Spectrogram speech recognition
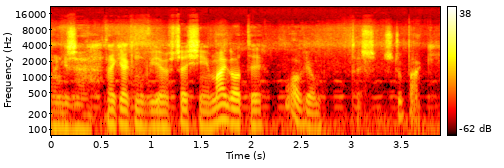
Także, tak jak mówiłem wcześniej, magoty łowią też szczupaki.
